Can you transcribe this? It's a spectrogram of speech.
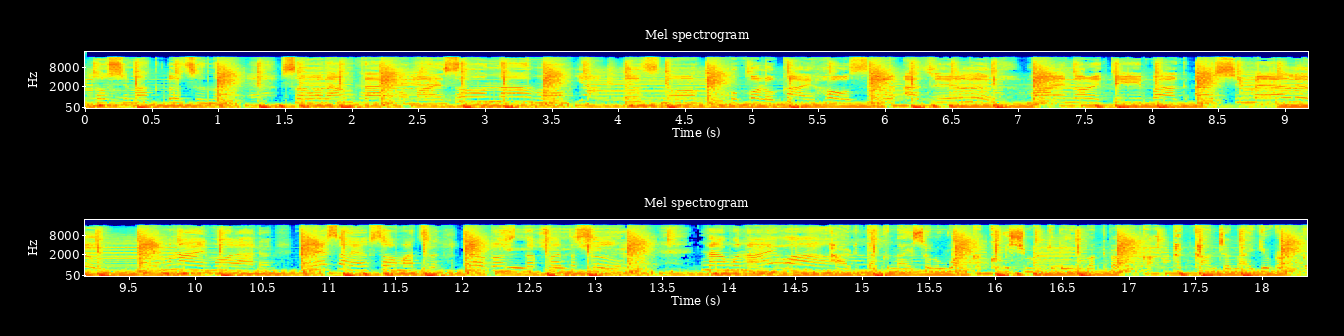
豊島区打つの相談会お前そんなもん打つの心解放するアジル。マイノリティバッグ足閉める何もないモラル。金さえ粗末。汚したパタス。なんもないわ。入りたくないその輪が苦し紛れ言い訳ばっか。多感じゃないよラッカ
